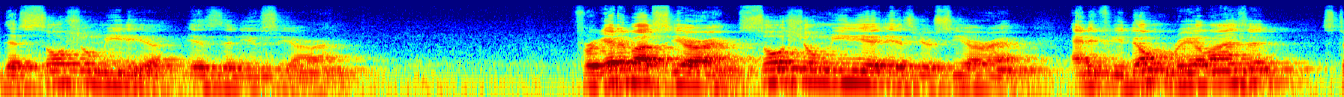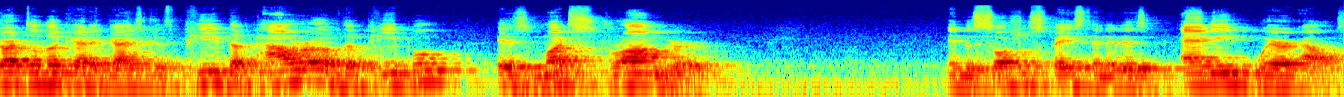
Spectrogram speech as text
that social media is the new CRM. Forget about CRM. Social media is your CRM. And if you don't realize it, start to look at it, guys, because the power of the people is much stronger in the social space than it is anywhere else.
